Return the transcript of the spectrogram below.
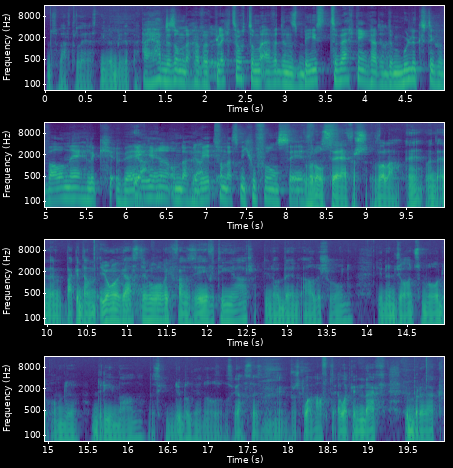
een zwarte lijst niet meer binnenpakken. Ah ja, dus omdat je verplicht wordt om evidence-based te werken, ga je de moeilijkste gevallen eigenlijk weigeren, omdat je weet van dat is niet goed voor ons cijfers. Voor ons cijfers, voilà. Hè. En dan pak je dan jonge gasten gewoon van 17 jaar, die nog bij hun ouders wonen, die een joints moden om de drie maanden. Dat is geen dubbel als gasten zijn verslaafd, elke dag gebruik,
